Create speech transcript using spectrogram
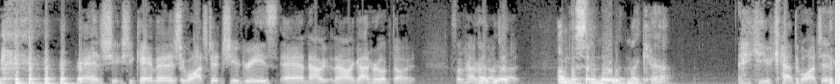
and she she came in and she watched it. And she agrees, and now now I got her hooked on it. So I'm happy Oh, about good. that. I'm the same way with my cat. you had to watch it.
